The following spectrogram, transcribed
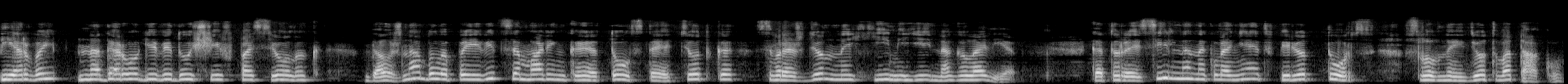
Первой на дороге, ведущей в поселок, должна была появиться маленькая толстая тетка с врожденной химией на голове, которая сильно наклоняет вперед торс, словно идет в атаку.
